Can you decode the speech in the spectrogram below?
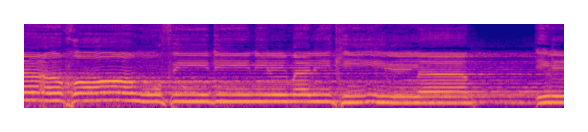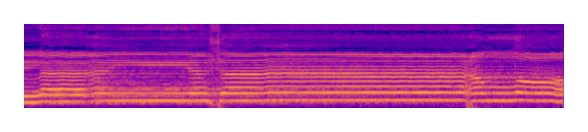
أخاه في دين الملك إلا إلا أن يشاء الله.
